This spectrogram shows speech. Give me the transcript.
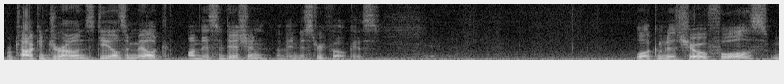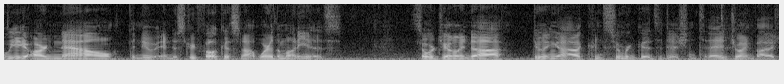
We're talking drones, deals, and milk on this edition of Industry Focus. Welcome to the show, Fools. We are now the new Industry Focus, not where the money is. So we're joined, uh, doing a consumer goods edition today, joined by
